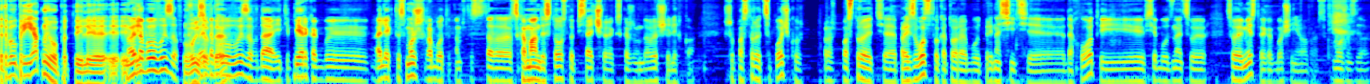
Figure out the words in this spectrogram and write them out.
Это был приятный опыт или... Но это был вызов. Вызов, это да? был вызов, да. И теперь, как бы, Олег, ты сможешь работать там с, с командой 100-150 человек, скажем, да, вообще легко. Чтобы построить цепочку, построить э, производство, которое будет приносить э, доход, и все будут знать свое, свое место, как бы вообще не вопрос. Можно сделать.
